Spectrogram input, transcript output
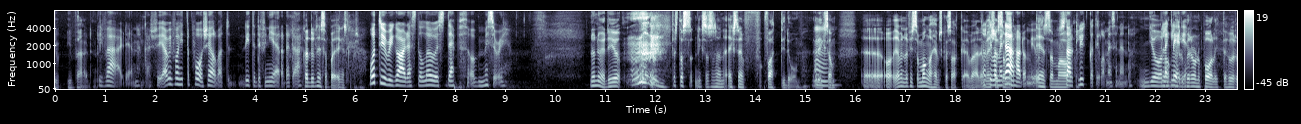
I, I världen. i världen? Kanske. Ja, vi får hitta på själva att lite definiera det där. Kan du läsa på engelska? What do you regard as the lowest depth of misery? No, nu är det ju förstås liksom sån här extrem fattigdom. Mm. Liksom. Eh, och jag menar, det finns så många hemska saker i världen. Och till och med där är har de ju ensamma stark lycka till och med sen ändå. Ja, eller no, glädje. ber- beroende på lite hur,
